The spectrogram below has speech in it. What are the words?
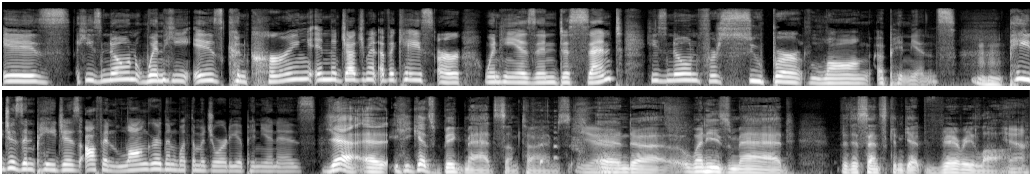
is he's known when he is concurring in the judgment of a case or when he is in dissent, he's known for super long opinions. Pages and pages, often longer than what the majority opinion is. Yeah, uh, he gets big mad sometimes. Yeah. And uh, when he's mad, the dissents can get very long. Yeah.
